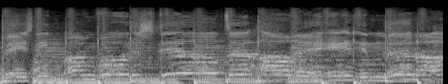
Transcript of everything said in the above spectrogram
Wees niet bang voor de stilte alleen in de nacht.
